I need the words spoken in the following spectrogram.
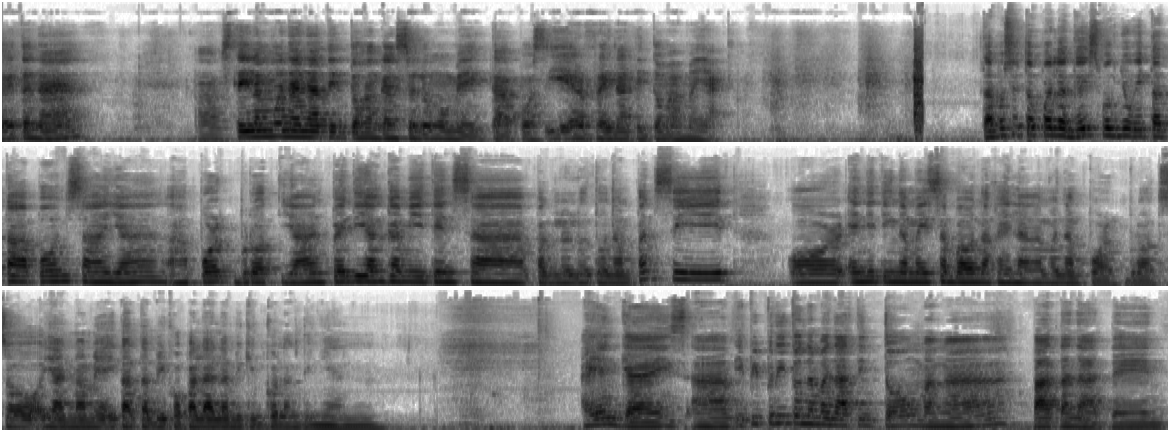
So, ito na. Um, stay lang muna natin to hanggang sa lumumig tapos i-air fry natin to mamaya. Tapos ito pala guys, huwag niyong itatapon, sayang. Ah, pork broth yan. Pwede yang gamitin sa pagluluto ng pansit or anything na may sabaw na kailangan mo ng pork broth. So, ayan, mamaya itatabi ko, palalamigin ko lang din yan. Ayan guys, um, ipiprito naman natin tong mga pata natin.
